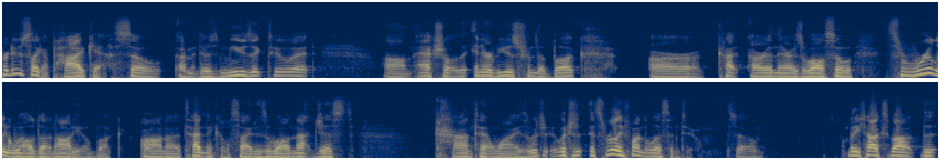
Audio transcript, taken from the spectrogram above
produced like a podcast, so I mean, there's music to it. Um, actual interviews from the book are cut are in there as well. So it's a really well done audiobook on a technical side as well, not just content wise, which which it's really fun to listen to. So, but he talks about the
